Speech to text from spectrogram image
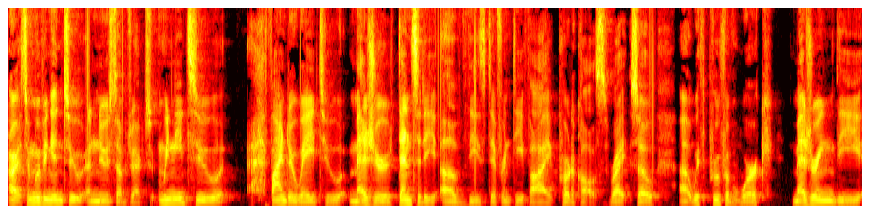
All right, so moving into a new subject, we need to find a way to measure density of these different DeFi protocols, right? So uh, with proof of work, measuring the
